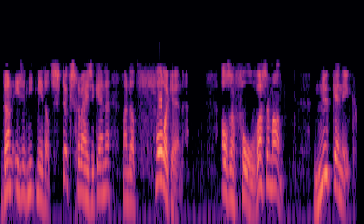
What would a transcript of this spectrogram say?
Dan is het niet meer dat stuksgewijze kennen, maar dat volle kennen. Als een volwassen man. Nu ken ik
